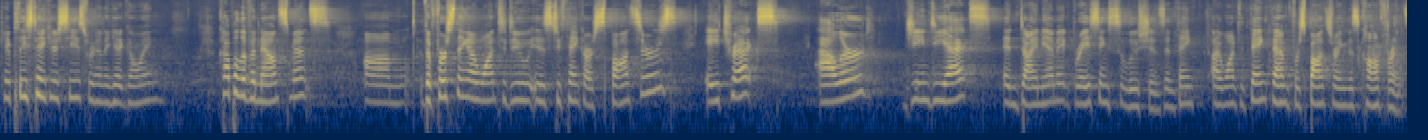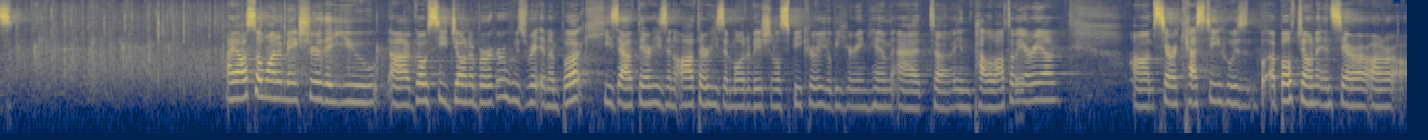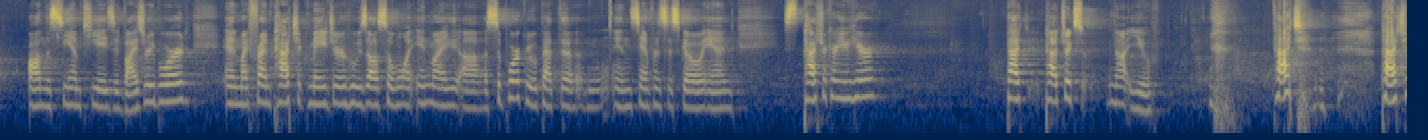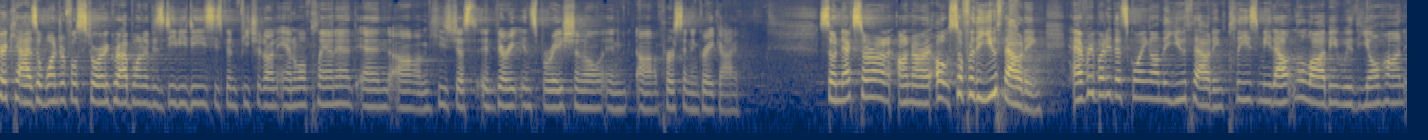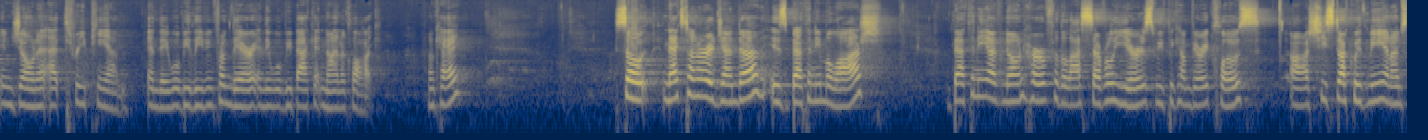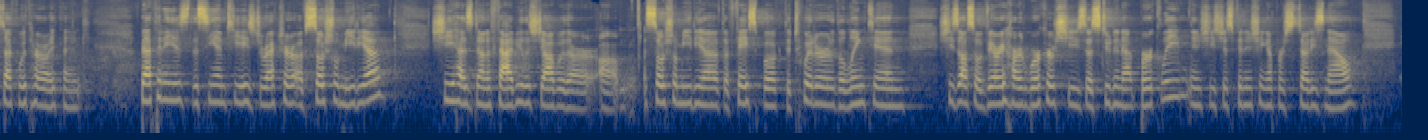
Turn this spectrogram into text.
Okay, please take your seats. We're going to get going. A couple of announcements. Um, the first thing I want to do is to thank our sponsors, Atrex, Allard, GeneDx, and Dynamic Bracing Solutions. And thank, I want to thank them for sponsoring this conference. I also want to make sure that you uh, go see Jonah Berger, who's written a book. He's out there. He's an author. He's a motivational speaker. You'll be hearing him at uh, in Palo Alto area. Um, Sarah Kesty, who is uh, both Jonah and Sarah are on the CMTA's advisory board, and my friend Patrick Major, who is also in my uh, support group at the in San Francisco. And Patrick, are you here? Pat, Patrick's not you. Patrick, Patrick has a wonderful story. Grab one of his DVDs. He's been featured on Animal Planet, and um, he's just a very inspirational and, uh, person and great guy. So next on, on our, oh, so for the youth outing, everybody that's going on the youth outing, please meet out in the lobby with Johan and Jonah at 3 p.m. And they will be leaving from there, and they will be back at 9 o'clock. Okay? So next on our agenda is Bethany Meloche. Bethany, I've known her for the last several years. We've become very close. Uh, she stuck with me, and I'm stuck with her, I think. Bethany is the CMTA's director of social media. She has done a fabulous job with our um, social media, the Facebook, the Twitter, the LinkedIn. She's also a very hard worker. She's a student at Berkeley, and she's just finishing up her studies now.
